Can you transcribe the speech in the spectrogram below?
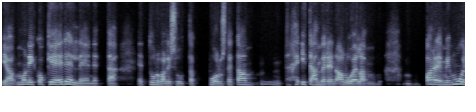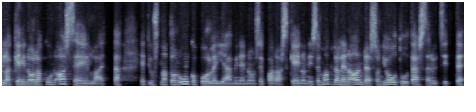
Ja moni kokee edelleen, että, että turvallisuutta puolustetaan Itämeren alueella paremmin muilla keinoilla kuin aseilla, että, että just Naton ulkopuolelle jääminen on se paras keino, niin se Magdalena Andersson joutuu tässä nyt sitten,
